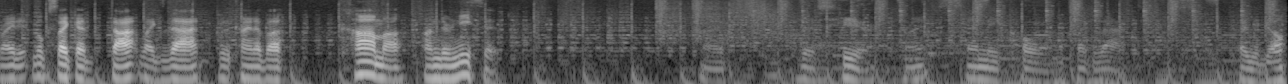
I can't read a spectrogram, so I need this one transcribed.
right? It looks like a dot like that with kind of a comma underneath it. Like this here, right? Semicolon, looks like that. There you go.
